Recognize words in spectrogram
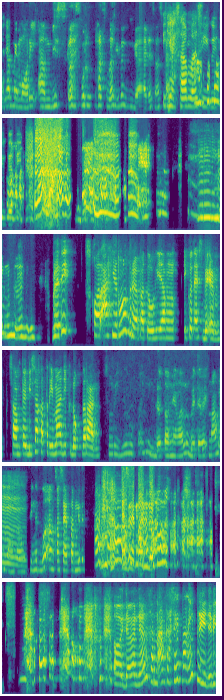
punya memori ambis kelas 10, kelas 11 gitu gak ada sama sekali. Iya sama sih gue juga nih. Berarti skor akhir lu berapa tuh yang ikut SBM sampai bisa keterima di kedokteran? Sorry, gue lupa ini udah tahun yang lalu BTW. 6 kalau nggak Hmm. Ingat gue angka setan gitu. Kesetan dong. Oh, jangan-jangan karena angka setan itu ya. Jadi,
